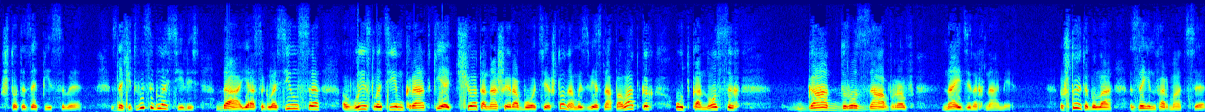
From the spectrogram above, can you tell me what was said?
что-то записывая. «Значит, вы согласились?» «Да, я согласился выслать им краткий отчет о нашей работе, что нам известно о повадках утконосых гадрозавров, найденных нами». Что это была за информация?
